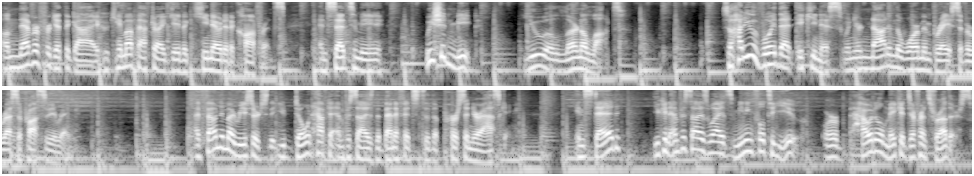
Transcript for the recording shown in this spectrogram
I'll never forget the guy who came up after I gave a keynote at a conference and said to me, We should meet. You will learn a lot. So, how do you avoid that ickiness when you're not in the warm embrace of a reciprocity ring? I've found in my research that you don't have to emphasize the benefits to the person you're asking. Instead, you can emphasize why it's meaningful to you or how it'll make a difference for others.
